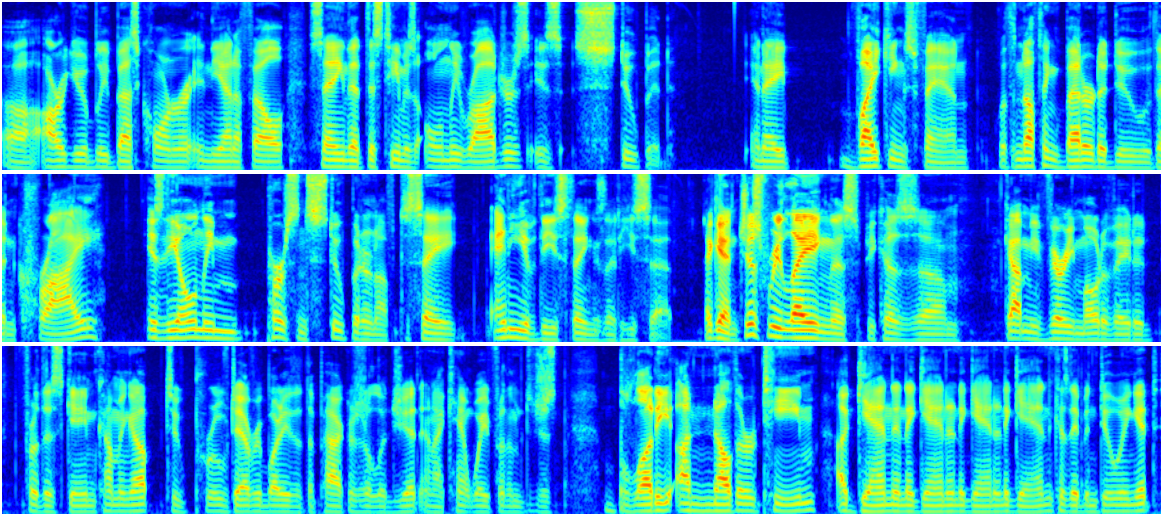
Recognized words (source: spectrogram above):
uh, arguably best corner in the NFL, saying that this team is only Rodgers is stupid. And a Vikings fan with nothing better to do than cry is the only person stupid enough to say any of these things that he said. Again, just relaying this because um, got me very motivated for this game coming up to prove to everybody that the Packers are legit, and I can't wait for them to just bloody another team again and again and again and again because they've been doing it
